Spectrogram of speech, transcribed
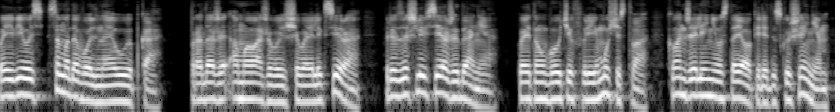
появилась самодовольная улыбка. Продажи омолаживающего эликсира превзошли все ожидания – Поэтому, получив преимущество, клан Джоли не устоял перед искушением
